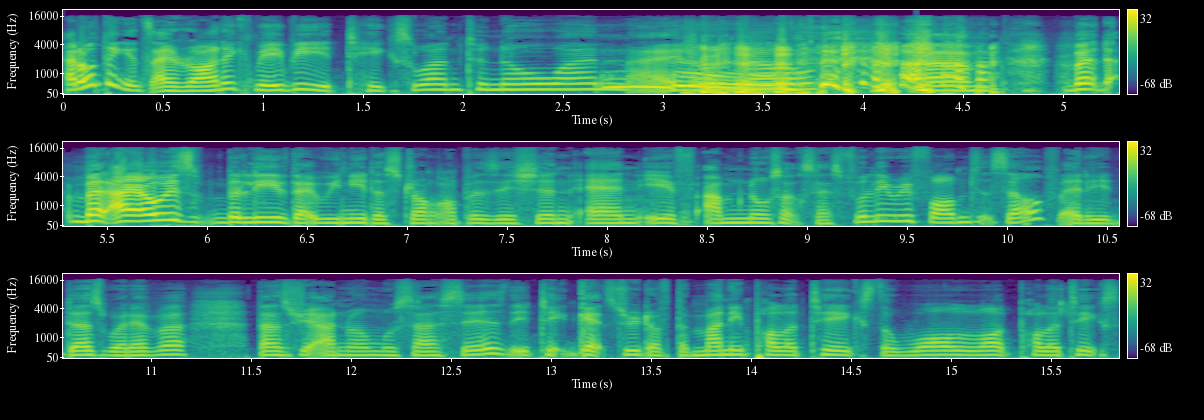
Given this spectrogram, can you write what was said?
I don't think it's ironic. Maybe it takes one to know one. I don't know. um, but but I always believe that we need a strong opposition, and if UMNO successfully reforms itself and it does whatever Tan Sri Annuar Musa says, it ta- gets rid of the money politics, the warlord politics,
